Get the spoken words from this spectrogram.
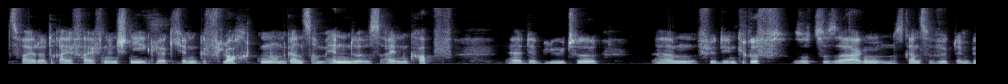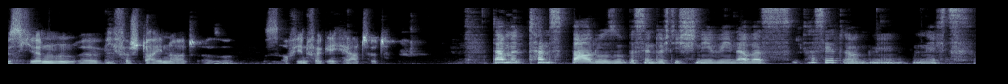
zwei oder drei pfeifenden Schneeglöckchen geflochten und ganz am Ende ist ein Kopf äh, der Blüte ähm, für den Griff sozusagen und das Ganze wirkt ein bisschen äh, wie versteinert, also ist auf jeden Fall gehärtet. Damit tanzt Badu so ein bisschen durch die Schneewehen, aber es passiert irgendwie nichts.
